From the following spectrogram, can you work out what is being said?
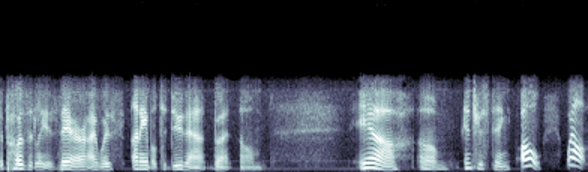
supposedly is there. I was unable to do that, but um yeah, um interesting. Oh, well,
